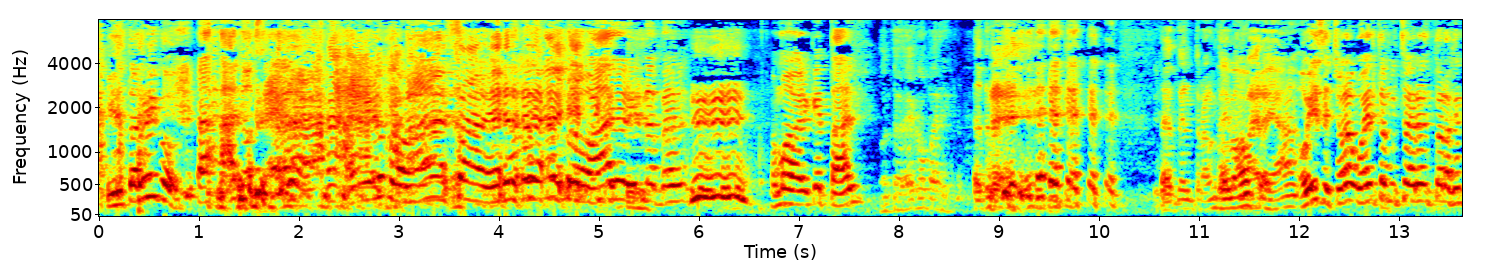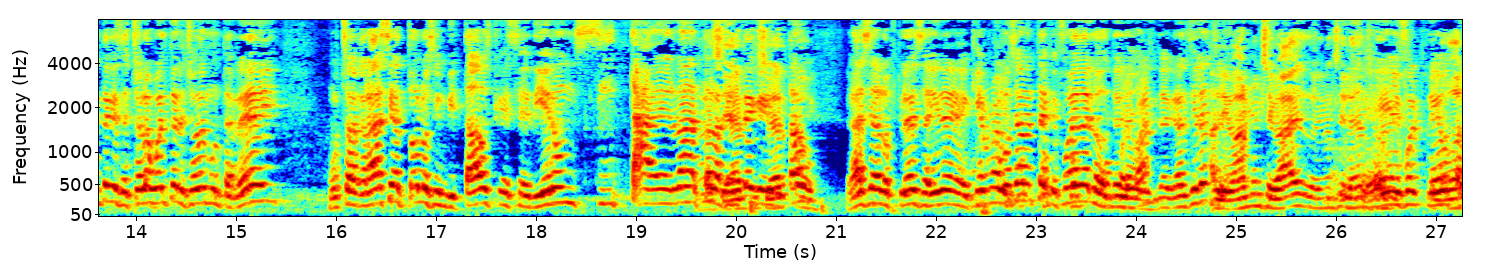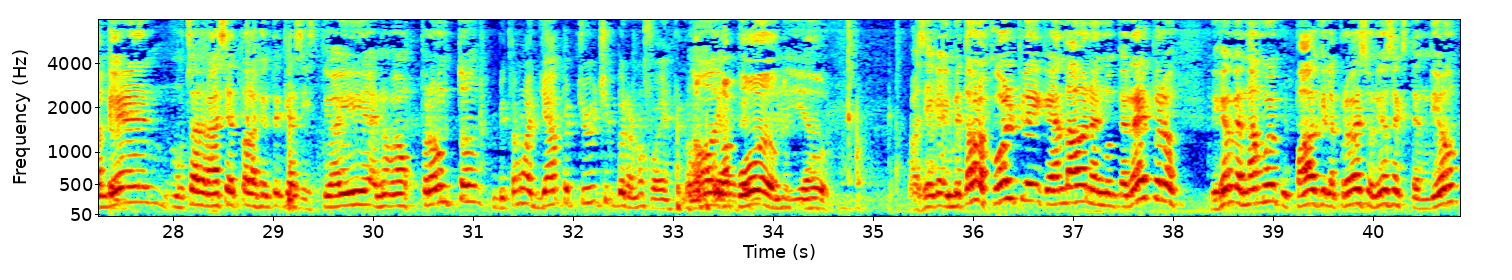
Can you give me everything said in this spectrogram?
¿Y está rico? Ah, no sé. Hay que probar. Vas a ver. Hay que probar ahorita, pero- Vamos a ver qué tal. Te dejo, compadre. Date el tronco. Ahí vamos compadre. para allá. Oye, se echó la vuelta. Muchas gracias a toda la gente que se echó la vuelta en el show de Monterrey. Muchas gracias a todos los invitados que se dieron cita, ¿verdad? A toda Ah, la cierto, gente que cierto. invitaron. Gracias a los plebes ahí de. ¿quién- ¿Cómo se llama este que fue de los, de los del Gran Silencio? Al Iván Monsiváis, de Gran Silencio. Sí, ahí fue el plebo Saludote. también. Muchas gracias a toda la gente que asistió ahí. Ahí nos vemos pronto. Invitamos a Jumper Chuchi, pero no fue. No, No, no, pudo, no pudo. Así que invitamos a los Coldplay que andaban en Monterrey, pero dijeron que andaban muy ocupados, que la prueba de sonido se extendió.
